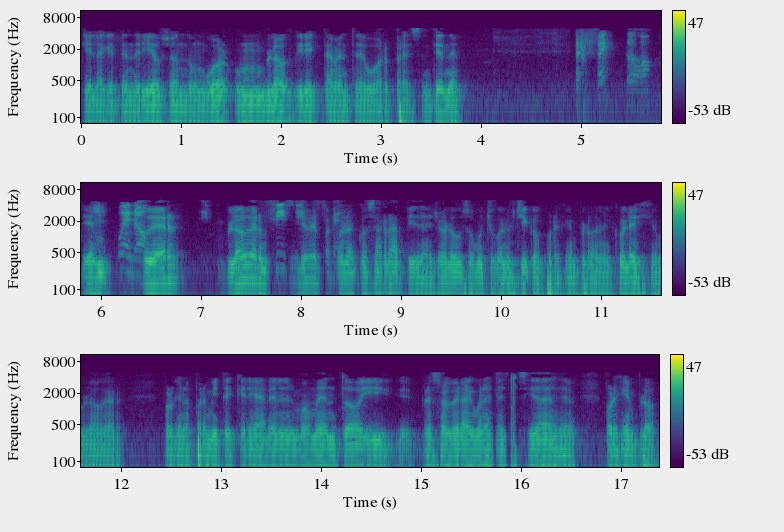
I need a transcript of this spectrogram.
que la que tendría usando un, Word, un blog directamente de WordPress, ¿entiendes? Perfecto. bueno, Blogger, me sirve para una cosa rápida. Yo lo uso mucho con los chicos, por ejemplo, en el colegio, Blogger porque nos permite crear en el momento y resolver algunas necesidades de, por ejemplo,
